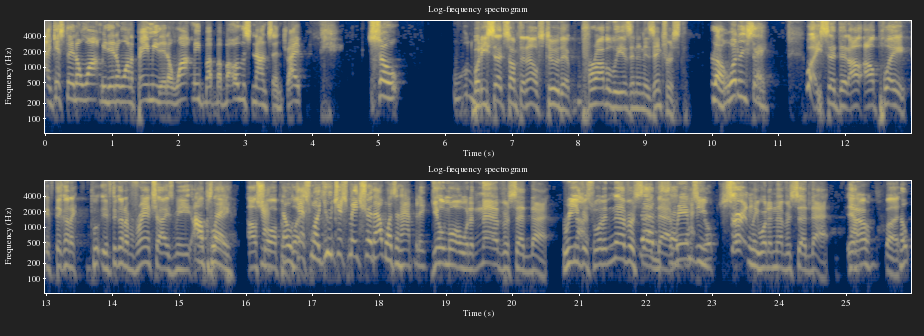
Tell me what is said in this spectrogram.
I guess they don't want me, they don't want to pay me, they don't want me, but but, but all this nonsense, right? So, but he said something else too that probably isn't in his interest. no, what did he say? Well, he said that I'll I'll play if they're gonna if they're gonna franchise me. I'll play. I'll show Yeah. up and no, play. guess what? You just made sure that wasn't happening. Gilmore would have never said that. Revis would have never said Never that. said that. Ramsey Nope. certainly would have never said that. You No. know, but Nope.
